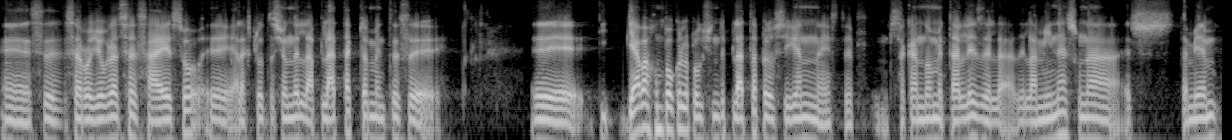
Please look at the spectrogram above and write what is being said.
se desarrolló gracias a eso, a la explotación de la plata, actualmente se, eh, ya bajó un poco la producción de plata, pero siguen este, sacando metales de la, de la mina. Es una, es, también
